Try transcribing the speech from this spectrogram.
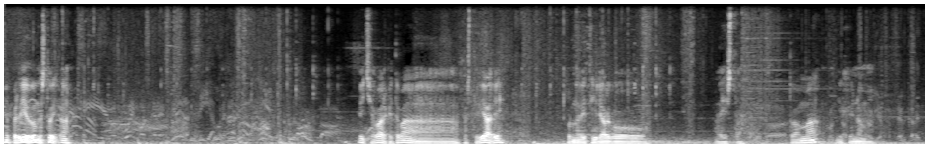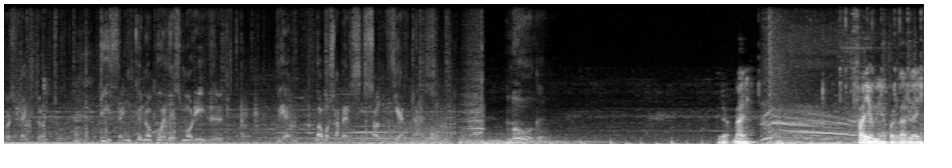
Me he perdido, ¿dónde estoy? Ah. Ey, chaval, que te va a fastidiar, ¿eh? Por no decir algo... Ahí está. Toma y genoma. Dicen que no puedes morir. Bien, vamos a ver si son ciertas. Moog, Pero, vale. Fallo mío por darle ahí.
